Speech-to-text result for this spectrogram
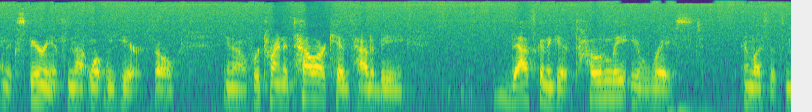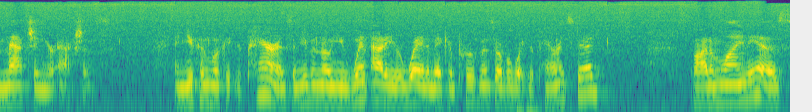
and experience, not what we hear. So, you know, if we're trying to tell our kids how to be, that's going to get totally erased unless it's matching your actions. And you can look at your parents, and even though you went out of your way to make improvements over what your parents did, bottom line is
